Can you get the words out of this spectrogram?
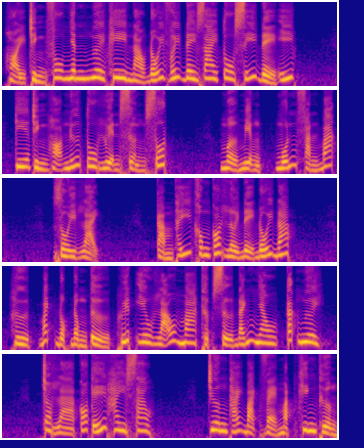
Hỏi trình phu nhân ngươi khi nào đối với đê giai tu sĩ để ý. Kia trình họ nữ tu luyện sưởng sốt. Mở miệng, muốn phản bác. Rồi lại. Cảm thấy không có lời để đối đáp. Hừ, bách độc đồng tử, huyết yêu lão ma thực sự đánh nhau, các ngươi. Cho là có kế hay sao? Trương Thái Bạch vẻ mặt khinh thường.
